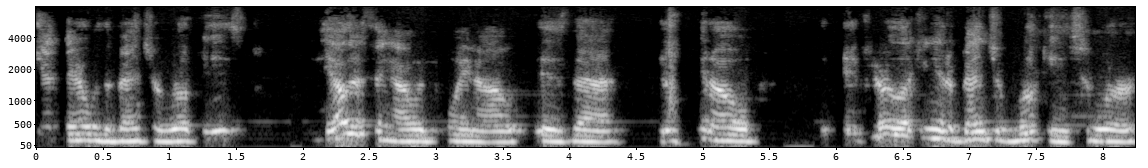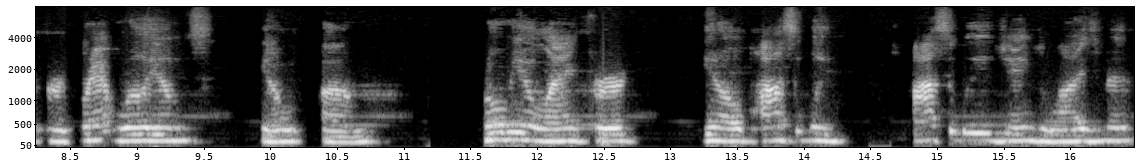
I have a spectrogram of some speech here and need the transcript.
get there with a bench of rookies. The other thing I would point out is that you know, if you're looking at a bench of rookies who are, are Grant Williams, you know, um, Romeo Langford, you know, possibly possibly James Wiseman,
